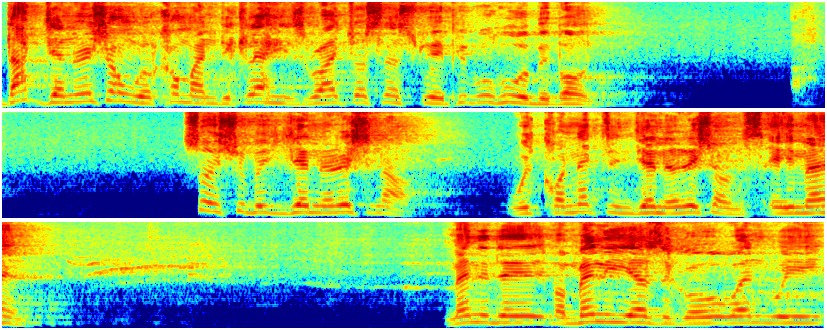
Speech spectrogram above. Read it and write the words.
That generation will come and declare his righteousness to a people who will be born. Ah. So it should be generational. We connect in generations. Amen. Many days, many years ago, when we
